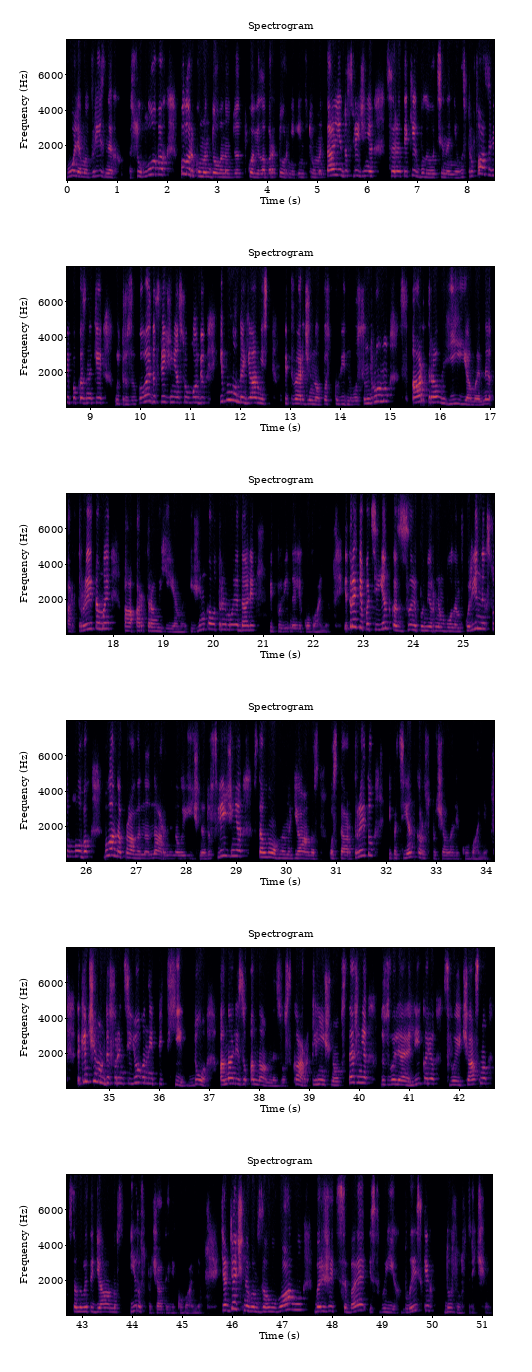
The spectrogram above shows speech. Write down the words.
болями в різних суглобах. Було рекомендовано додаткові лабораторні інструментальні дослідження, серед яких були оцінені гострофазові показники, ультразвукове дослідження суглобів, і було наявність підтверджено постковідного синдрому з артралгіями, не артритами, а артралгіями. І жінка отримує далі відповідне лікування. І третя пацієнтка з помірним болем в колінних суглобах була направлена на рентгенологічне дослідження, встановлено діагноз остеоартриту, і пацієнтка розпочала лікування. Таким чином, диференційований підхід до аналізу анамнезу, скарг клінічного обстеження дозволяє лікарю своєчасно встановити діагноз і розпочати лікування. Я вдячна вам за увагу. Бережіть себе і своїх близьких. До зустрічі!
